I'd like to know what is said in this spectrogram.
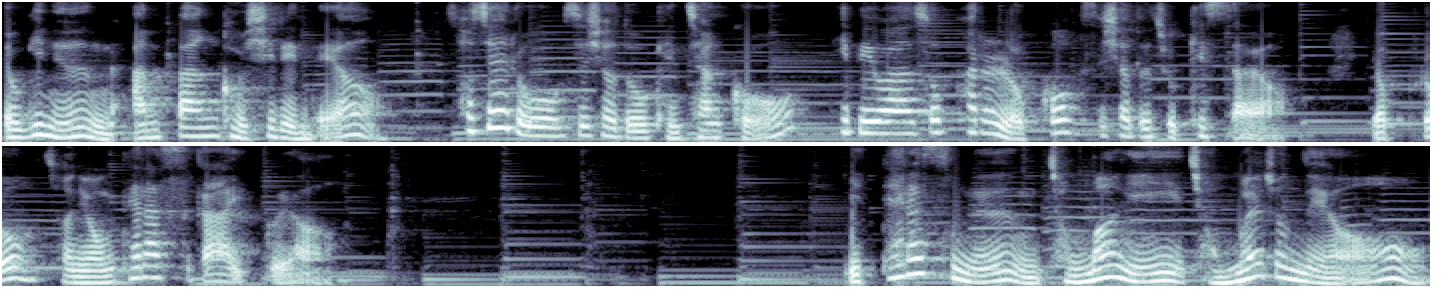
여기는 안방 거실인데요. 서재로 쓰셔도 괜찮고 TV와 소파를 놓고 쓰셔도 좋겠어요. 옆으로 전용 테라스가 있고요. 이 테라스는 전망이 정말 좋네요.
